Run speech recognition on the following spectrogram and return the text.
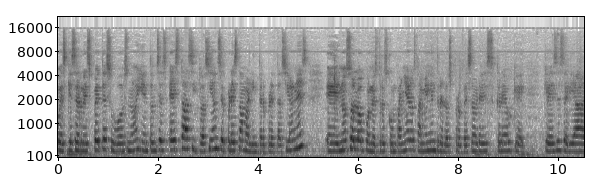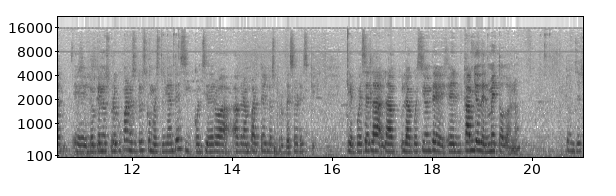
pues que se respete su voz, ¿no? Y entonces esta situación se presta a malinterpretaciones, eh, no solo con nuestros compañeros, también entre los profesores. Creo que, que ese sería eh, lo que nos preocupa a nosotros como estudiantes y considero a, gran parte de los profesores que, que pues es la, la, la cuestión del cambio del método, ¿no? Entonces,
